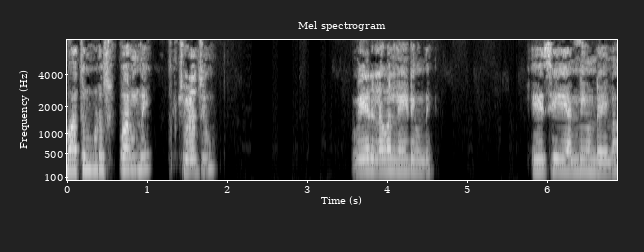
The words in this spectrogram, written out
బాత్రూమ్ కూడా సూపర్ ఉంది. చూడొచ్చు. వేరే లెవెల్ నీట్ ఉంది. ఏసీ అన్ని ఉండే ఇలా.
